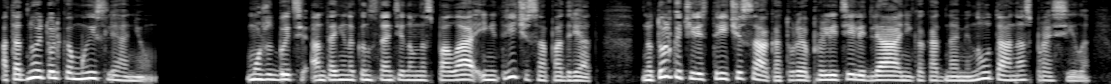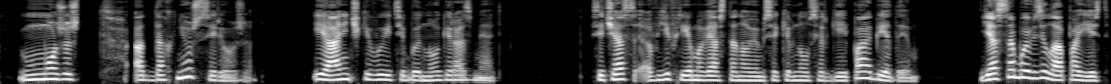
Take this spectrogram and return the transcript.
от одной только мысли о нем. Может быть, Антонина Константиновна спала и не три часа подряд, но только через три часа, которые пролетели для Ани как одна минута, она спросила, «Может, отдохнешь, Сережа? И Анечке выйти бы, ноги размять». «Сейчас в Ефремове остановимся», — кивнул Сергей, — «пообедаем». «Я с собой взяла поесть»,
